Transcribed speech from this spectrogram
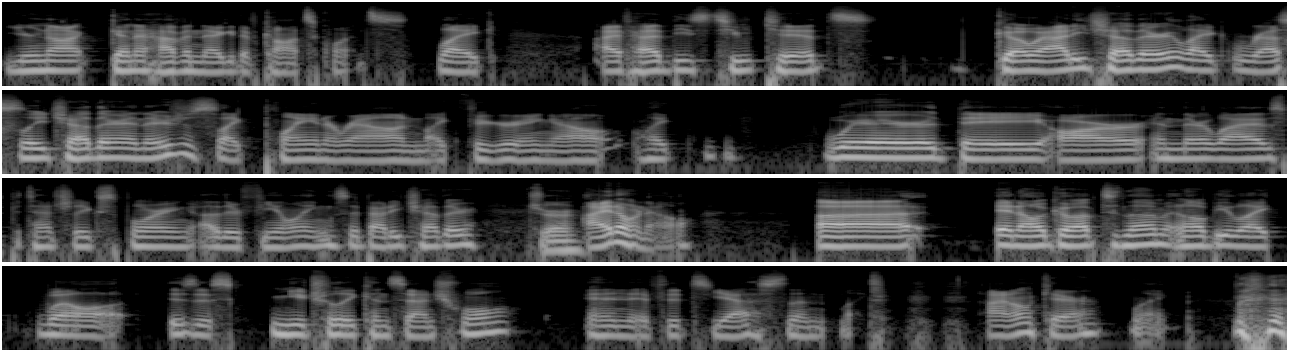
you're not gonna have a negative consequence. Like I've had these two kids go at each other, like wrestle each other, and they're just like playing around, like figuring out like where they are in their lives, potentially exploring other feelings about each other. sure I don't know. Uh, and I'll go up to them and I'll be like, "Well, is this mutually consensual?" And if it's yes, then like, I don't care. Like,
